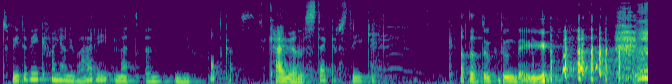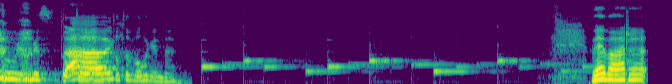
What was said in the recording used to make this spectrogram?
tweede week van januari met een nieuwe podcast. Ik ga u aan de stekker steken. Ik ga dat ook doen bij u. Goed jongens, tot, tot de volgende. Wij waren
